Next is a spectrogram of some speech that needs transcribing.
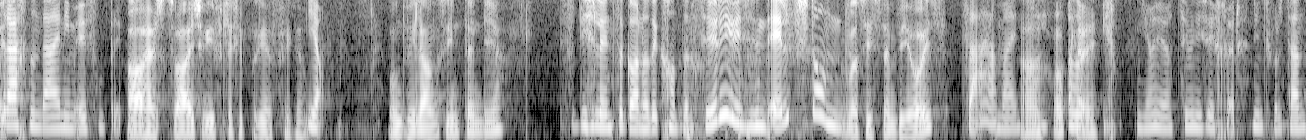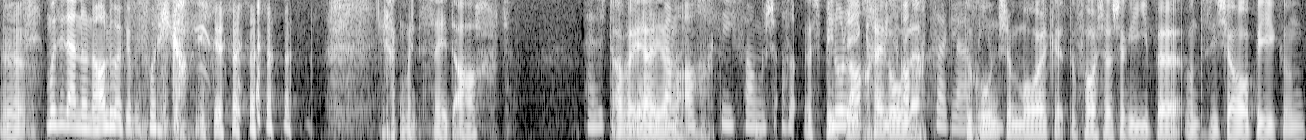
Privatrecht und eine im Öff- und Privat. Ah, hast zwei schriftliche Prüfungen. Ja. Und wie lang sind denn die? So, die schlagen sogar noch den Kanton Zürich, weil sie sind elf Stunden. Was ist denn bei uns? Zehn, meinte Ah, ich. okay. Also ich. Ja, ja, ziemlich sicher. 90 Prozent. Ja. Muss ich dann noch nachschauen, bevor ich gehe. Ich habe gemeint, es sind acht. Es ist doch Aber ja, ja. am 8. Uhr fängst also Es spielt eh 08 keine Rolle. 18, glaube Du kommst am Morgen, du fährst an schreiben und es ist Abend und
